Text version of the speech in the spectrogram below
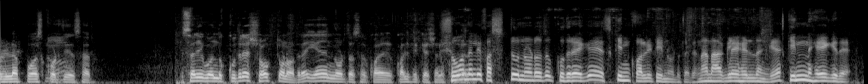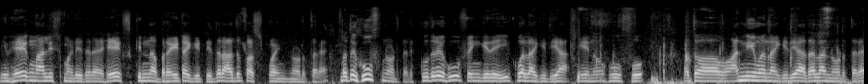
ಒಳ್ಳೆ ಪೋಸ್ಟ್ ಕೊಡ್ತೀವಿ ಸರ್ ಸರ್ ಈಗ ಒಂದು ಕುದುರೆ ಶೋಕ್ ತೊಗೊಂಡ್ರೆ ಏನು ನೋಡ್ತಾರೆ ಸರ್ ಕ್ವಾಲಿಫಿಕೇಶನ್ ಶೋನಲ್ಲಿ ಫಸ್ಟ್ ನೋಡೋದು ಕುದುರೆಗೆ ಸ್ಕಿನ್ ಕ್ವಾಲಿಟಿ ನೋಡ್ತಾರೆ. ನಾನು ಆಗಲೇ ಹೇಳ್ದಂಗೆ ಸ್ಕಿನ್ ಹೇಗಿದೆ. ನೀವು ಹೇಗೆ ಮಾಲಿಶ್ ಮಾಡಿದರೆ ಹೇಗೆ ಸ್ಕಿನ್ನ ಬ್ರೈಟ್ ಆಗಿ ಇಟ್ಟಿದ್ದಾರೆ ಅದು ಫಸ್ಟ್ ಪಾಯಿಂಟ್ ನೋಡ್ತಾರೆ. ಮತ್ತೆ ಹೂಫ್ ನೋಡ್ತಾರೆ. ಕುದುರೆ ಹೂಫ್ ಹೆಂಗಿದೆ ಈಕ್ವಲ್ ಆಗಿದೆಯಾ ಏನೋ ಹೂಫು ಅಥವಾ ಅನ್ಇವನ್ ಆಗಿದೆಯಾ ಅದೆಲ್ಲ ನೋಡ್ತಾರೆ.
